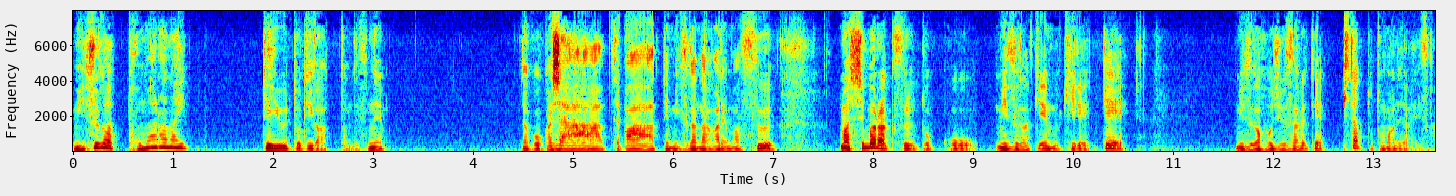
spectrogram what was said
水が止まらないっていう時があったんですね。なんかこうガシャーってバーって水が流れます。まあしばらくするとこう水が全部切れて、水が補充されてピタッと止まるじゃないですか。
